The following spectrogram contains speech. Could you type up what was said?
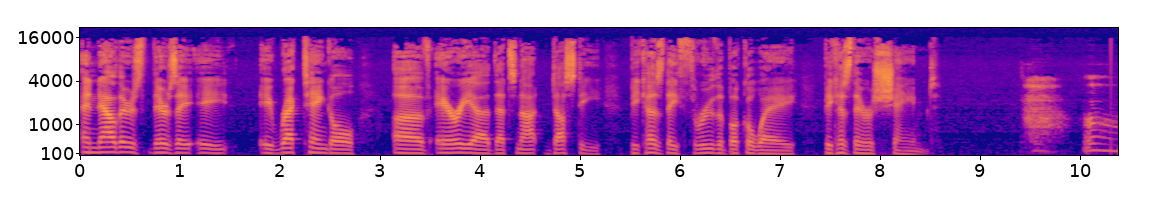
and now there's there's a a, a rectangle of area that's not dusty because they threw the book away because they're ashamed Oh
